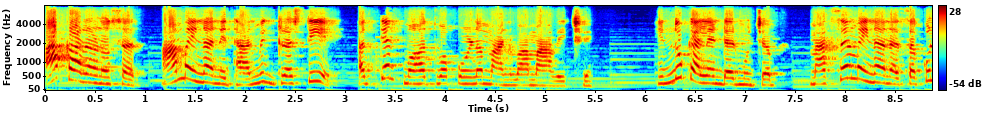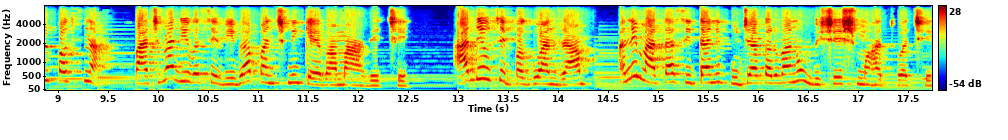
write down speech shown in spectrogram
આ કારણોસર આ મહિનાને ધાર્મિક દ્રષ્ટિએ અત્યંત મહત્વપૂર્ણ માનવામાં આવે છે. હિન્દુ કેલેન્ડર મુજબ માગસર મહિનાના સકુલ પક્ષના પાંચમા દિવસે વિવાહ પંચમી કહેવામાં આવે છે. આ દિવસે ભગવાન રામ અને માતા સીતાની પૂજા કરવાનું વિશેષ મહત્વ છે.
